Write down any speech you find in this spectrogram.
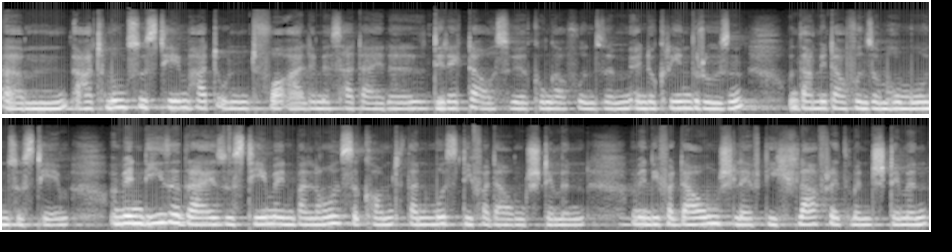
ähm, Atmungssystem hat und vor allem es hat eine direkte Auswirkung auf unseren Endokrindrüsen und damit auf unserem Hormonsystem. Und wenn diese drei Systeme in Balance kommt, dann muss die Verdauung stimmen. Und wenn die Verdauung schläft, die Schlafrhythmen stimmen,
